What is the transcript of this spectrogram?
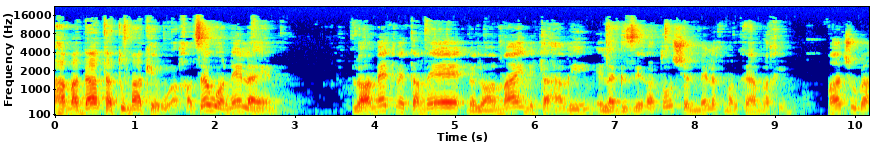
העמדת הטומאה כרוח. אז זה הוא עונה להם, לא המת מטמא ולא המים מטהרים, אלא גזירתו של מלך מלכי המלכים. מה התשובה?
